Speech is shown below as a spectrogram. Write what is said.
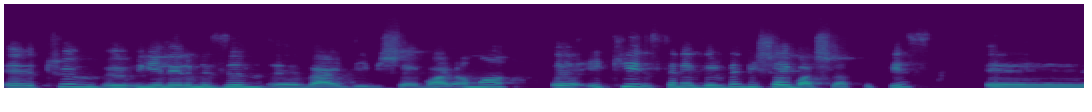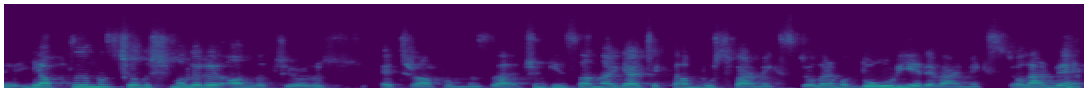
e, tüm e, üyelerimizin e, verdiği bir şey var ama e, iki senedir de bir şey başlattık biz. E, yaptığımız çalışmaları anlatıyoruz etrafımıza. Çünkü insanlar gerçekten burs vermek istiyorlar ama doğru yere vermek istiyorlar ve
